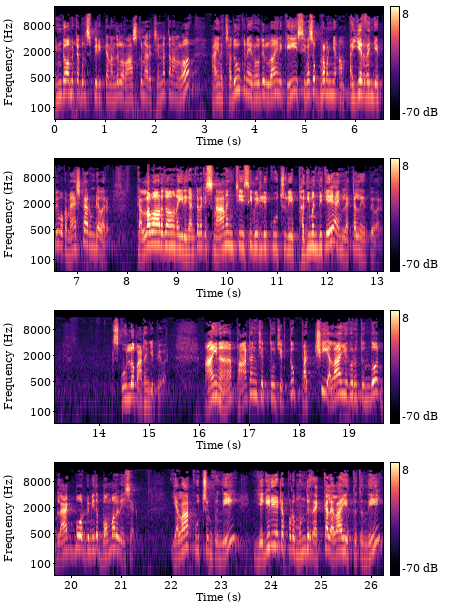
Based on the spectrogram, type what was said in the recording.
ఇండామిటబుల్ స్పిరిట్ అని అందులో రాసుకున్నారు. చిన్నతనంలో ఆయన చదువుకునే రోజుల్లో ఆయనకి శివసుబ్రహ్మణ్య అయ్యర్ అని చెప్పి ఒక మాస్టర్ ఉండేవారు. తెల్లవారుజామున ఐదు గంటలకి స్నానం చేసి వెళ్ళి కూర్చునే పది మందికే ఆయన లెక్కలు నేర్పేవారు. స్కూల్లో పాఠం చెప్పేవారు. ఆయన పాఠం చెప్తూ చెప్తూ పక్షి ఎలా ఎగురుతుందో బ్లాక్ బోర్డు మీద బొమ్మలు వేశారు. ఎలా కూర్చుంటుంది? ఎగిరేటప్పుడు ముందు రెక్కలు ఎలా ఎత్తుతుంది?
